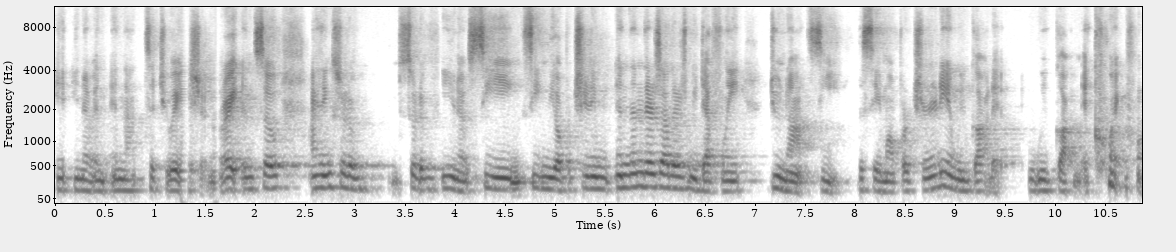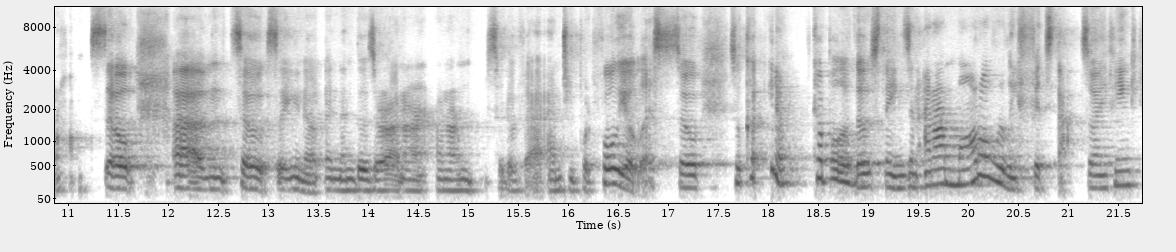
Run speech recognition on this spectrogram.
you know, in, in that situation, right? And so I think sort of sort of you know seeing seeing the opportunity, and then there's others we definitely do not see the same opportunity, and we've got it we've gotten it quite wrong. So, um, so, so you know, and then those are on our on our sort of uh, anti-portfolio list. So, so you know, a couple of those things, and and our model really fits that. So I think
